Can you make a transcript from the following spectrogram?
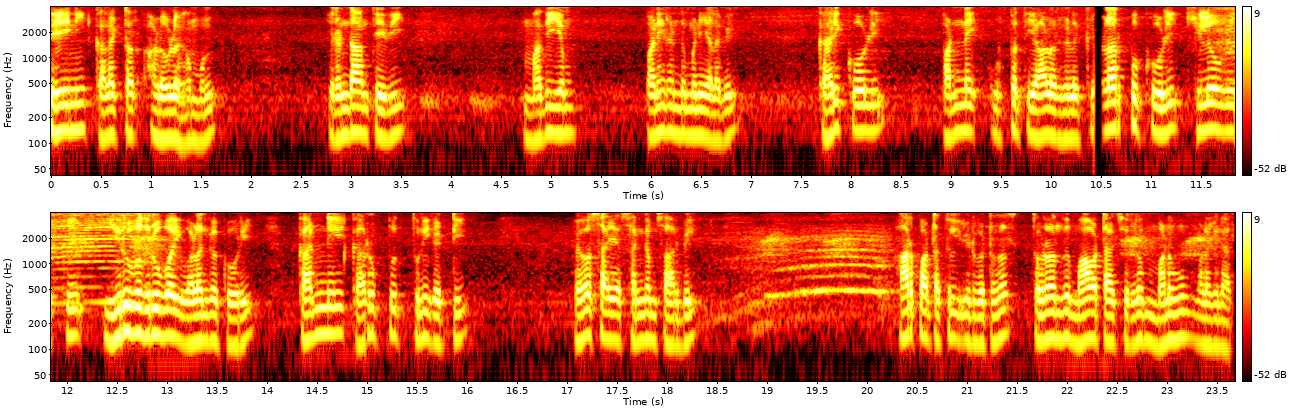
தேனி கலெக்டர் அலுவலகம் முன் இரண்டாம் தேதி மதியம் பனிரெண்டு மணி அளவில் கறிக்கோழி பண்ணை உற்பத்தியாளர்களுக்கு வளர்ப்பு கோழி கிலோவிற்கு இருபது ரூபாய் வழங்கக் கோரி கண்ணில் கருப்பு துணி கட்டி விவசாய சங்கம் சார்பில் ஆர்ப்பாட்டத்தில் ஈடுபட்டனர். தொடர்ந்து மாவட்ட ஆட்சியரிடம் மனுவும் வழங்கினர்.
